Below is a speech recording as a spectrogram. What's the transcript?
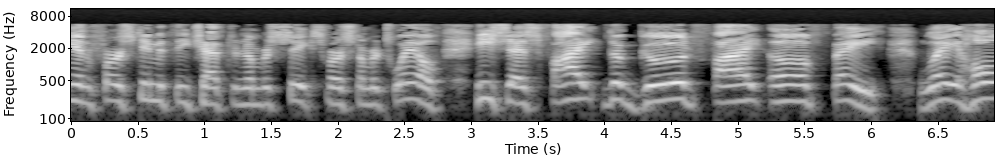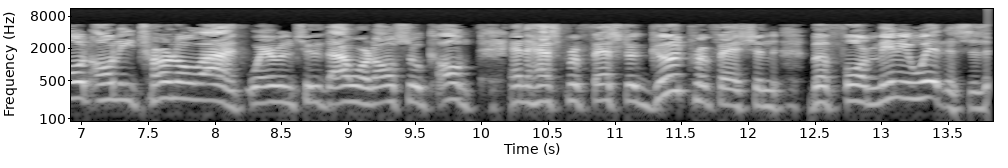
In 1 Timothy chapter number 6 verse number 12, he says, fight the good fight of faith. Lay hold on eternal life, whereunto thou art also called and hast professed a good profession before many witnesses.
